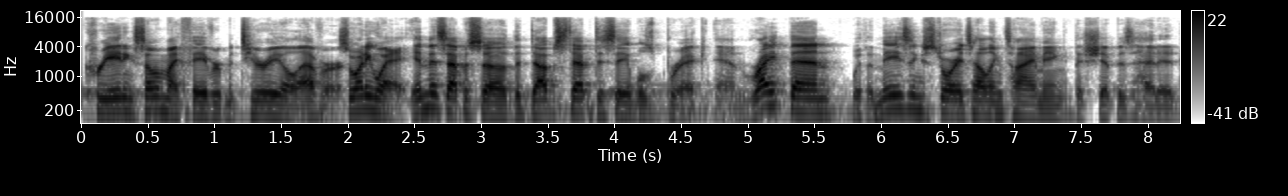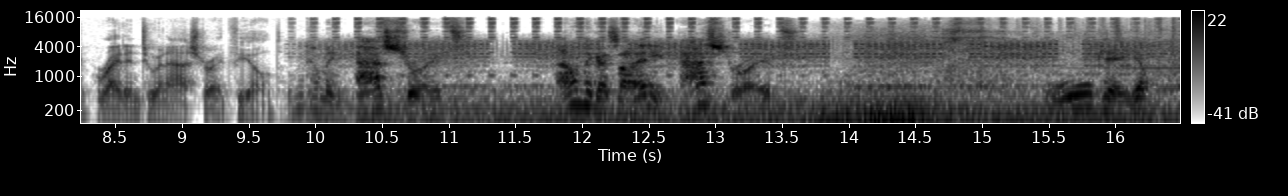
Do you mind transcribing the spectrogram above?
creating some of my favorite material ever. So anyway, in this episode, the dubstep disables Brick, and right then, with amazing storytelling timing, the ship is headed right into an asteroid field. Incoming asteroids? I don't think I saw any asteroids. Okay, yep.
